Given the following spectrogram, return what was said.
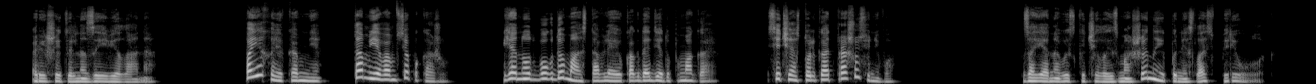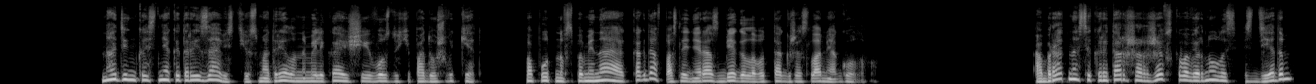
— решительно заявила она. «Поехали ко мне, там я вам все покажу. Я ноутбук дома оставляю, когда деду помогаю. Сейчас только отпрошусь у него. Заяна выскочила из машины и понеслась в переулок. Наденька с некоторой завистью смотрела на мелькающие в воздухе подошвы кет, попутно вспоминая, когда в последний раз бегала вот так же, сломя голову. Обратно секретарь Шаржевского вернулась с дедом,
